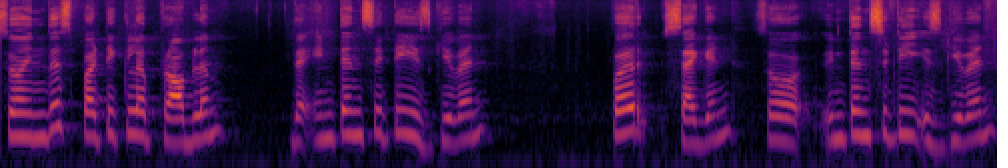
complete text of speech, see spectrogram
So, in this particular problem the intensity is given per second. So, intensity is given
